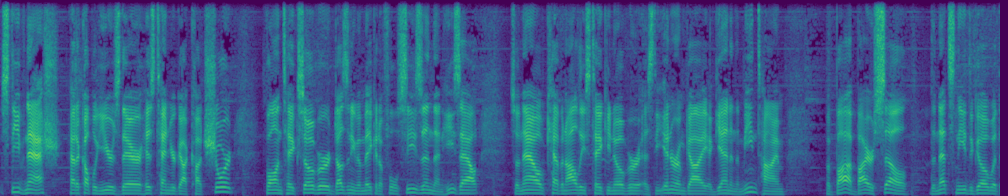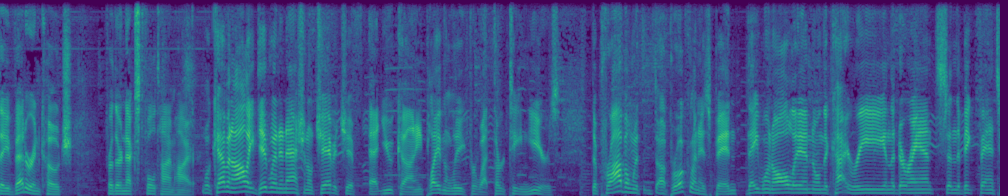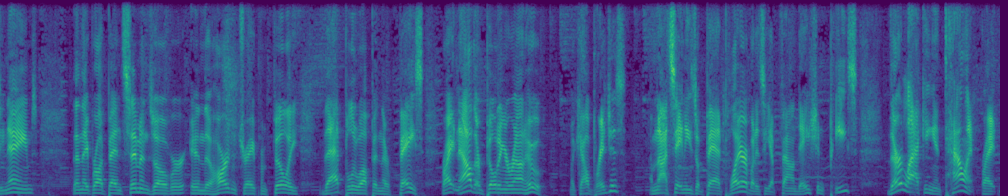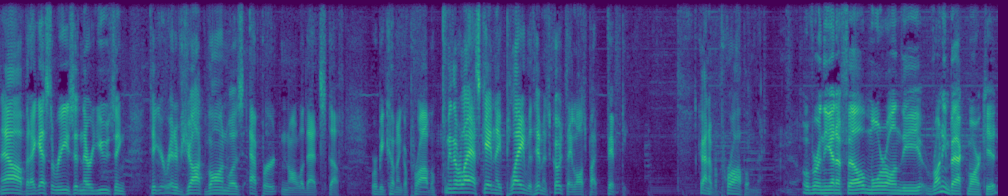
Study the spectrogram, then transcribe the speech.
Steve Nash had a couple years there. His tenure got cut short. Vaughn takes over, doesn't even make it a full season, then he's out. So now Kevin Ollie's taking over as the interim guy again in the meantime. But Bob, buy or sell, the Nets need to go with a veteran coach for their next full time hire. Well, Kevin Ollie did win a national championship at UConn. He played in the league for what, 13 years. The problem with uh, Brooklyn has been they went all in on the Kyrie and the Durants and the big fancy names. Then they brought Ben Simmons over in the Harden trade from Philly. That blew up in their face. Right now, they're building around who? Mikal Bridges? I'm not saying he's a bad player, but is he a foundation piece? They're lacking in talent right now, but I guess the reason they're using to get rid of Jacque Vaughn was effort and all of that stuff were becoming a problem. I mean, their last game they played with him as coach, they lost by 50. It's kind of a problem there. Over in the NFL, more on the running back market.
